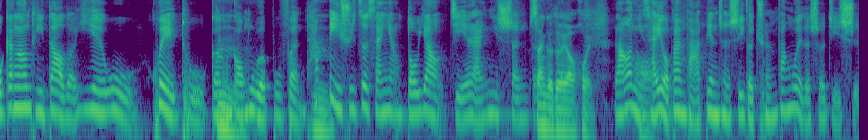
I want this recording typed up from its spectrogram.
我刚刚提到的业务、绘图跟公务的部分，它必须这三样都要孑然一身的，三个都要会，然后你才有办法变成是一个全方位的设计师，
